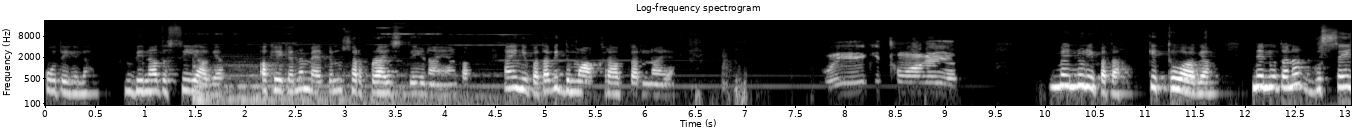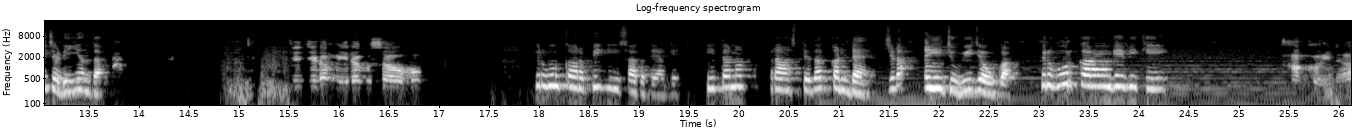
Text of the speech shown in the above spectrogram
ਉਹ ਦੇਖ ਲੈ ਬਿਨਾਂ ਦੱਸੀ ਆ ਗਿਆ। ਅਖੇ ਕਹਿੰਦਾ ਮੈਂ ਤੈਨੂੰ ਸਰਪ੍ਰਾਈਜ਼ ਦੇਣ ਆਇਆਗਾ। ਐ ਨਹੀਂ ਪਤਾ ਵੀ ਦਿਮਾਗ ਖਰਾਬ ਕਰਨ ਆਇਆ। ਓਏ ਇਹ ਕਿੱਥੋਂ ਆ ਗਿਆ ਯਾਰ? ਮੈਨੂੰ ਨਹੀਂ ਪਤਾ ਕਿੱਥੋਂ ਆ ਗਿਆ। ਮੈਨੂੰ ਤਾਂ ਨਾ ਗੁੱਸੇ ਹੀ ਚੜੀ ਜਾਂਦਾ। ਤੇ ਜਿਹੜਾ ਮੇਰਾ ਗੁੱਸਾ ਉਹ? ਫਿਰ ਹੁਣ ਕਰ ਵੀ ਕੀ ਸਕਦੇ ਆਂਗੇ? ਇਹ ਤਾਂ ਨਾ ਰਾਸਤੇ ਦਾ ਕੰਡਾ ਹੈ ਜਿਹੜਾ ਐਂ ਚੁਵੀ ਜਾਊਗਾ। ਫਿਰ ਹੋਰ ਕਰਾਂਗੇ ਵੀ ਕੀ? ਹਾਂ ਕੋਈ ਨਾ।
